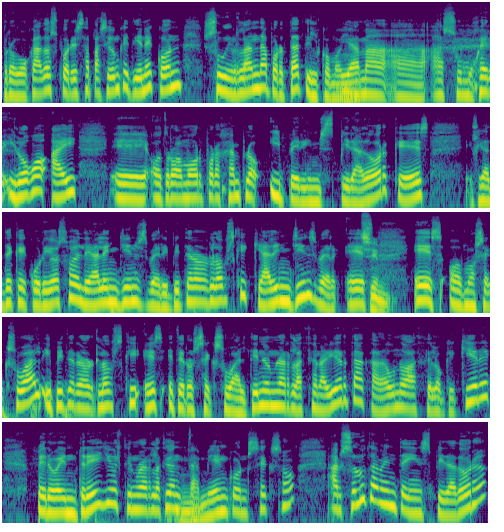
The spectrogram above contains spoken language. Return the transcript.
provocados por esa pasión que tiene con su Irlanda portátil, como mm. llama a, su mujer. Y luego hay eh, otro amor, por ejemplo, hiperinspirador, que es, fíjate qué curioso, el de Allen Ginsberg y Peter Orlovsky, que Allen Ginsberg es, es homosexual y Peter Orlovsky es heterosexual. Tienen una relación abierta, cada uno hace lo que quiere, pero entre ellos tiene una relación también con sexo absolutamente inspiradora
